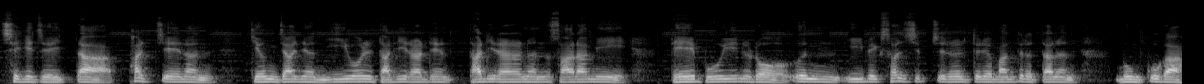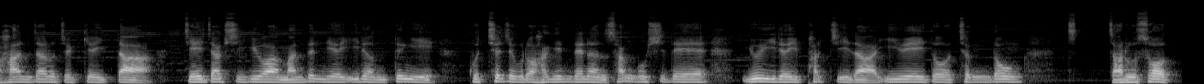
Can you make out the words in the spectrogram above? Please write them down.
새겨져 있다. 팔찌에는 경자년 2월 달이라는, 달이라는 사람이 대부인으로 은 230지를 들여 만들었다는 문구가 한자로 적혀 있다. 제작 시기와 만든 이의 이름 등이 구체적으로 확인되는 삼국시대의 유일의 팔찌이다. 이외에도 정동, 자루솥,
